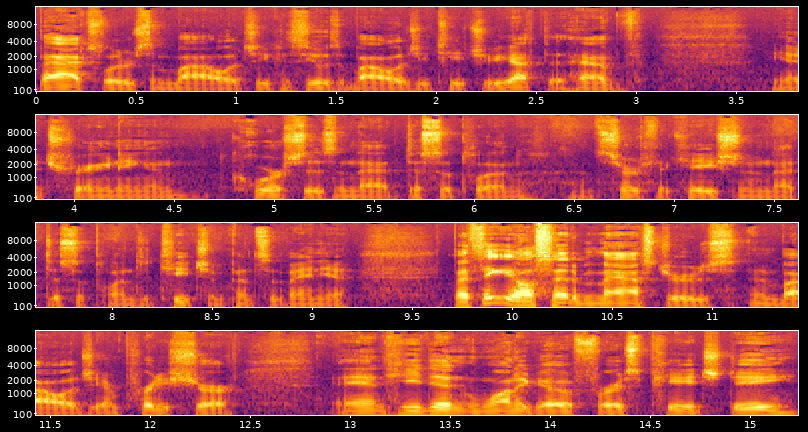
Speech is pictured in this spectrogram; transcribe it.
bachelor's in biology because he was a biology teacher. You have to have you know training and courses in that discipline and certification in that discipline to teach in Pennsylvania. But I think he also had a master's in biology. I'm pretty sure, and he didn't want to go for his PhD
